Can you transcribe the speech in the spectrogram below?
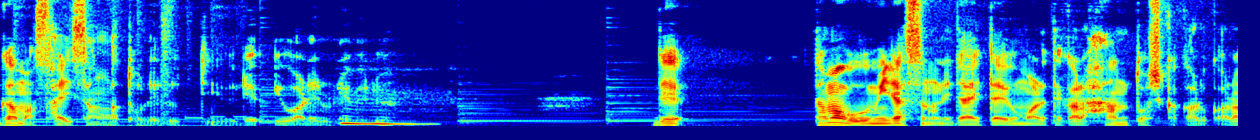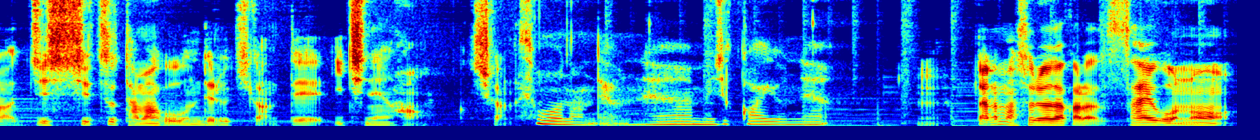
が、まあ、採算が取れるっていうレ言われるレベル。で、卵を産み出すのに大体生まれてから半年かかるから、実質卵を産んでる期間って1年半しかない。そうなんだよね。短いよね。うん。ただまあそれはだから最後の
